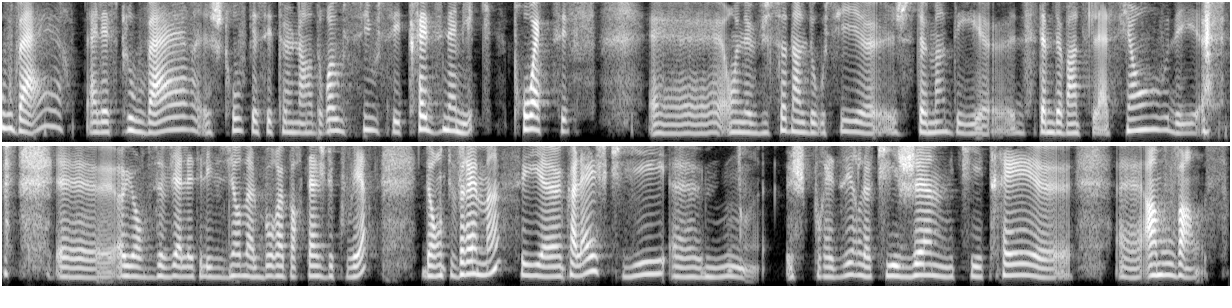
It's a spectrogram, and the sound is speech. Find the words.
ouvert, à l'esprit ouvert. Je trouve que c'est un endroit aussi où c'est très dynamique proactif. Euh, on a vu ça dans le dossier euh, justement des, euh, du système de ventilation, des on vous a vu à la télévision dans le beau reportage découverte. Donc vraiment, c'est un collège qui est je pourrais dire là, qui est jeune, qui est très en mouvance.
